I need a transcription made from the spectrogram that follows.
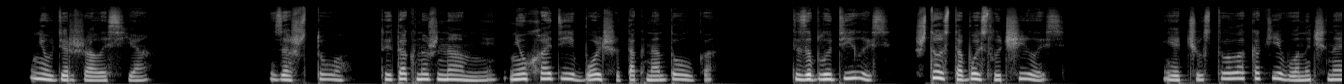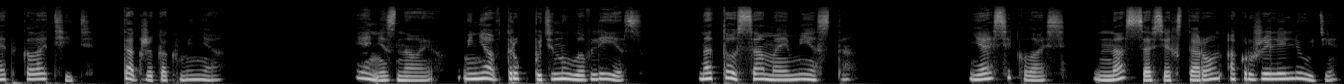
— не удержалась я. «За что?» Ты так нужна мне. Не уходи больше так надолго. Ты заблудилась? Что с тобой случилось? Я чувствовала, как его начинает колотить, так же, как меня. Я не знаю. Меня вдруг потянуло в лес. На то самое место. Я осеклась. Нас со всех сторон окружили люди,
